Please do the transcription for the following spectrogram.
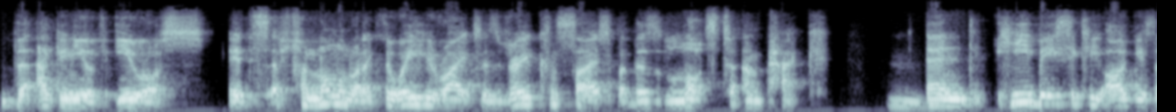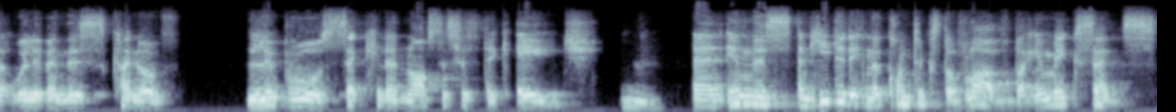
The Agony of Eros. It's a phenomenal, like the way he writes is very concise, but there's lots to unpack. Mm. And he basically argues that we live in this kind of liberal, secular, narcissistic age. Mm. And in this, and he did it in the context of love, but it makes sense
